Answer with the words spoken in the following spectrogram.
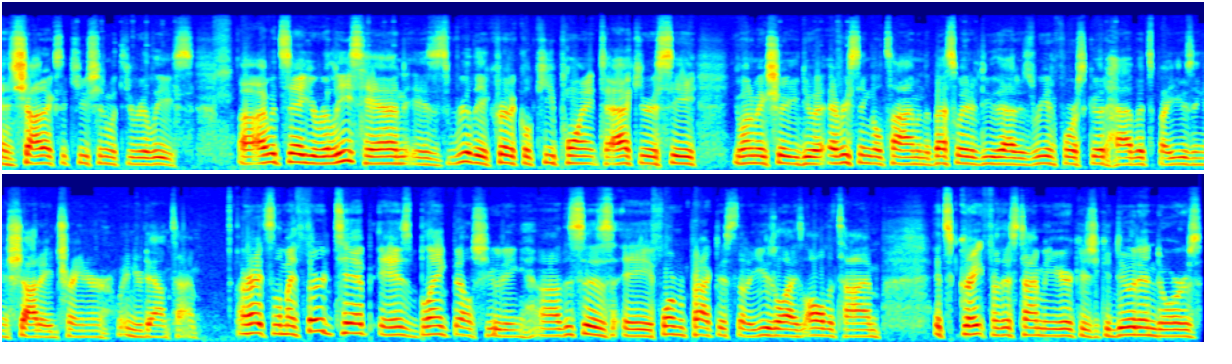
and shot execution with your release. Uh, I would say your release hand is really a critical key point to accuracy. You want to make sure you do it every single time and the best way to do that is reinforce good habits by using a shot aid trainer in your downtime. All right, so my third tip is blank bale shooting. Uh, this is a form of practice that I utilize all the time. It's great for this time of year because you can do it indoors.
